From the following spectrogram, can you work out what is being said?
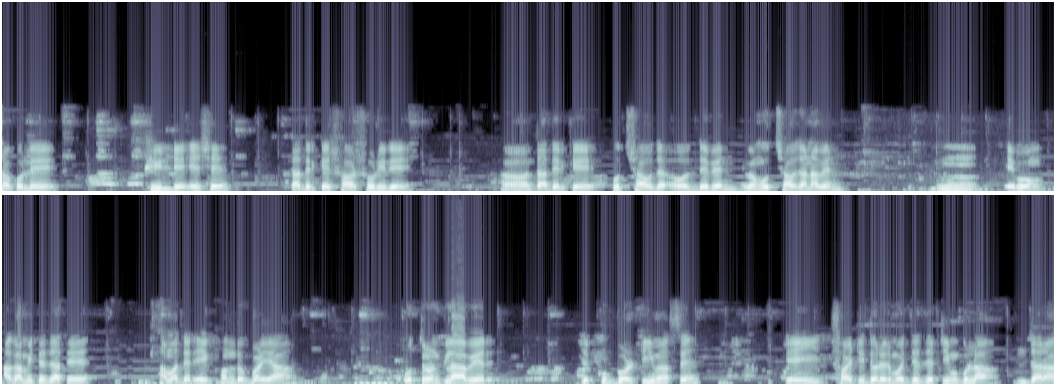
সকলে ফিল্ডে এসে তাদেরকে সশরীরে তাদেরকে উৎসাহ দেবেন এবং উৎসাহ জানাবেন। এবং আগামীতে যাতে আমাদের এই খন্দকবাড়িয়া উত্তরণ ক্লাবের যে ফুটবল টিম আছে, এই ছয়টি দলের মধ্যে যে টিমগুলা যারা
